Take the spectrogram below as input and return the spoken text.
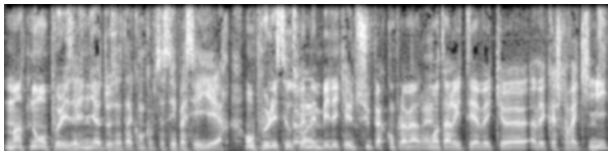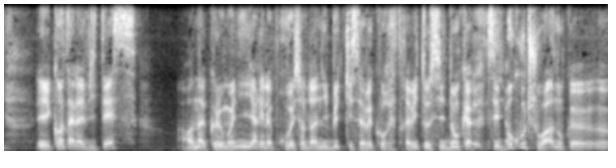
Maintenant, on peut les aligner à deux attaquants comme ça s'est passé hier. On peut laisser Ousmane Dembélé qui a une super complémentarité avec, euh, avec Ashraf Hakimi. Et quant à la vitesse, Ronald Colomani, hier, il a prouvé sur le dernier but qu'il savait courir très vite aussi. Donc, c'est beaucoup de choix. Donc, euh,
